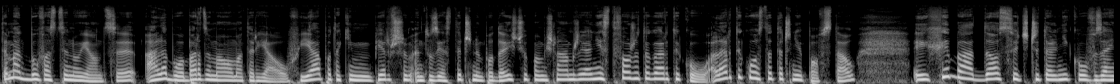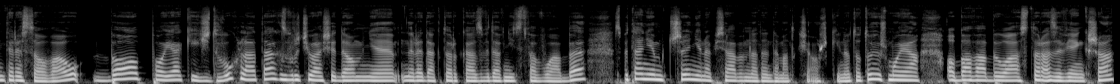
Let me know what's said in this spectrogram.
Temat był fascynujący, ale było bardzo mało materiałów. Ja po takim pierwszym entuzjastycznym podejściu pomyślałam, że ja nie stworzę tego artykułu, ale artykuł ostatecznie powstał. Chyba dosyć czytelników zainteresował, bo po jakichś dwóch latach zwróciła się do mnie redaktorka z wydawnictwa WAB z pytaniem, czy nie napisałabym na ten temat książki. No to tu już moja obawa była 100 razy większa.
